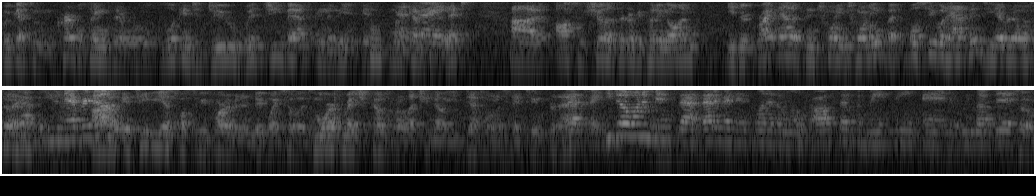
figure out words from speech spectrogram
We've got some incredible things that we're looking to do with GBATS in the, ne- in, when it That's comes to the next uh, awesome show that they're going to be putting on. Either right now it's in 2020, but we'll see what happens. You never know what's going to happen. You never know. Uh, and TBS wants to be part of it in a big way. So as more information comes, we're going to let you know. You definitely want to stay tuned for that. That's right. You don't want to miss that. That event is one of the most awesome, amazing, and we loved it. So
